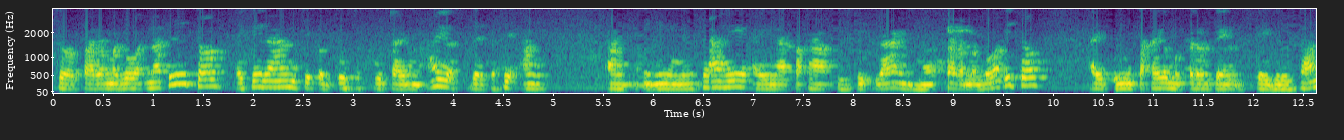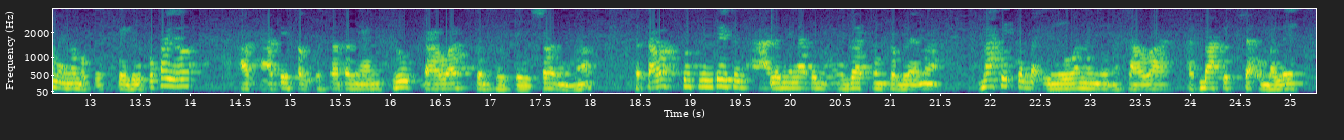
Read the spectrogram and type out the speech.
So para magawa natin ito, ay kailangan makipag-usap po tayo ng maayos dahil kasi ang ang inyong mensahe ay napaka-easy lang. No? Para magawa ito, ay pumunta kayo, magkaroon kayo ng schedule sa amin, no? mag-schedule po kayo at ating pag-usapan yan through TAWAS consultation. No? Sa TAWAS consultation, aalamin natin ang ugat ng problema. Bakit ka ba iniwan ng iyong asawa at bakit siya umalis?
